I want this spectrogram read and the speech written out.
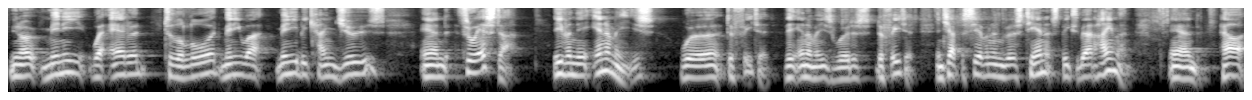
you know, many were added to the Lord, many were many became Jews, and through Esther, even their enemies were defeated. Their enemies were defeated. In chapter 7 and verse 10, it speaks about Haman and how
